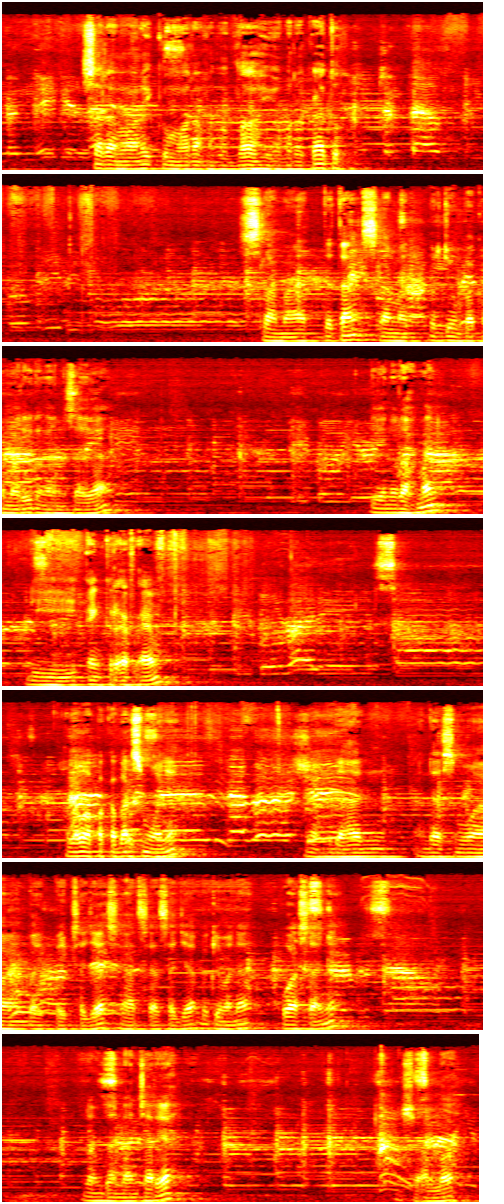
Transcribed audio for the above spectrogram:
Assalamualaikum warahmatullahi wabarakatuh. Selamat datang, selamat berjumpa kembali dengan saya Yenur Rahman di Anchor FM Halo apa kabar semuanya? Mudah-mudahan Anda semua baik-baik saja, sehat-sehat saja. Bagaimana puasanya. Mudah-mudahan lancar ya. Insya Allah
